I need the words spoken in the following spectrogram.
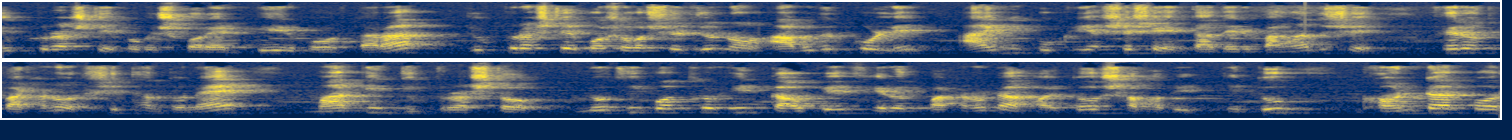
যুক্তরাষ্ট্রে প্রবেশ করেন। এরপর তারা যুক্তরাষ্ট্রে বসবাসের জন্য আবেদন করলে আইনি প্রক্রিয়া শেষে তাদের বাংলাদেশে ফেরত পাঠানোর সিদ্ধান্ত নেয় মার্কিন যুক্তরাষ্ট্র। নথিপত্রহীন কাউকে ফেরত পাঠানোটা হয়তো স্বাভাবিক, কিন্তু ঘণ্টার পর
